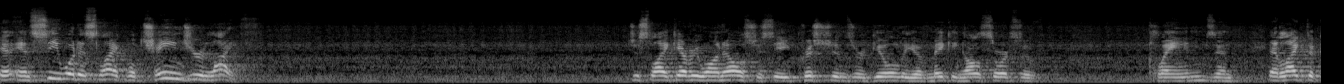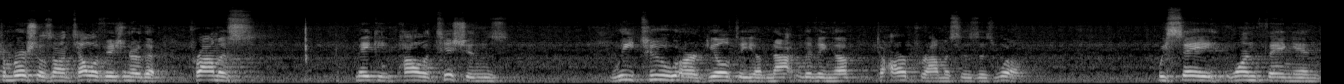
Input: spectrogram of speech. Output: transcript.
and, and see what it's like. Will change your life. Just like everyone else, you see, Christians are guilty of making all sorts of claims. And, and like the commercials on television or the promise making politicians, we too are guilty of not living up to our promises as well. We say one thing and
